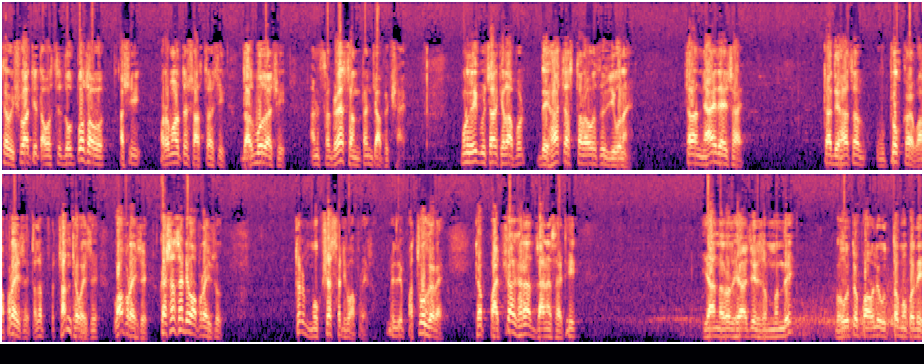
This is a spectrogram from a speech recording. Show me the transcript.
त्या विश्वातीत अवस्थेत जाऊन पोचावं अशी परमार्थ शास्त्राची दासबोधाची आणि सगळ्या संतांची अपेक्षा आहे. म्हणून एक विचार केला आपण देहाच्या स्तरावरचं जीवन आहे. त्याला न्याय द्यायचा आहे. त्या देहाचा उपयोग काय वापरायचा त्याला छान ठेवायचंय. वापरायचंय. कशासाठी वापरायचं? तर मोक्षासाठी वापरायचं. म्हणजे पाचवं घर आहे. त्या पाचव्या घरात जाण्यासाठी या नरदेहाचे संबंधे बहुत पावले उत्तम पदे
